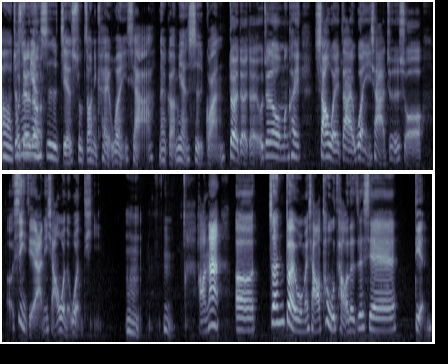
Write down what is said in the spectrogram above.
嗯，就是面试结束之后，你可以问一下那个面试官。对对对，我觉得我们可以稍微再问一下，就是说呃细节啊，你想要问的问题。嗯嗯，好，那呃针对我们想要吐槽的这些点。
